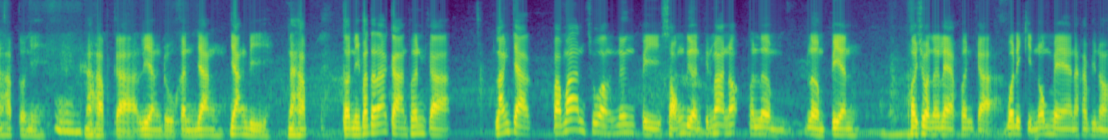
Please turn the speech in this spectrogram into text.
นะครับ ตัวนี้แม่นค่ะนะครับก็เลี้ยงดูกันอย่างอย่างดีนะครับ ตอนนี้พัฒนาการเพิ่นก็หลังจากประมาณช่วงหนึ่งปีสองเดือนขึ้นมาเนาะเพิ่นเริ่มเริ่มเปลี่ยนพอช่วงแรกๆเพิ่นก็บ่ได้กินนมแม่นะครับ พี่น้อง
